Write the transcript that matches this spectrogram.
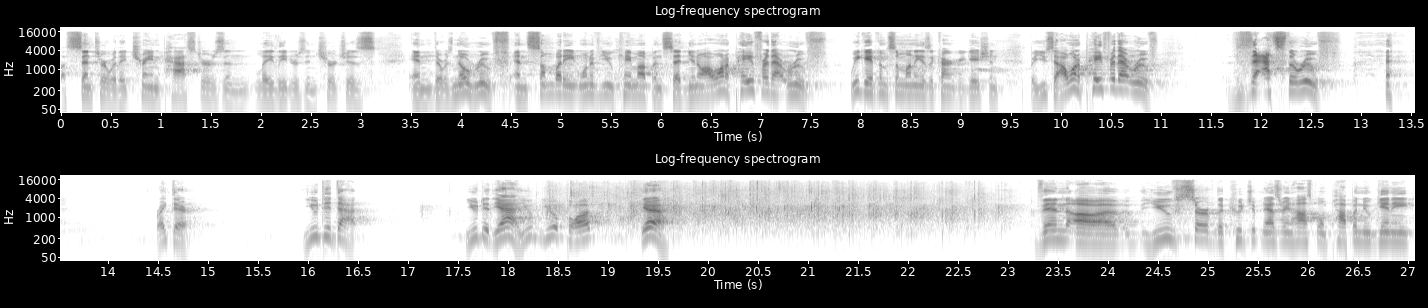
a center where they trained pastors and lay leaders in churches, and there was no roof. And somebody, one of you came up and said, You know, I want to pay for that roof. We gave them some money as a congregation, but you said, I want to pay for that roof. That's the roof. right there. You did that. You did, yeah, you, you applaud. Yeah. Then uh, you served the Kudjip Nazarene Hospital in Papua New Guinea.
